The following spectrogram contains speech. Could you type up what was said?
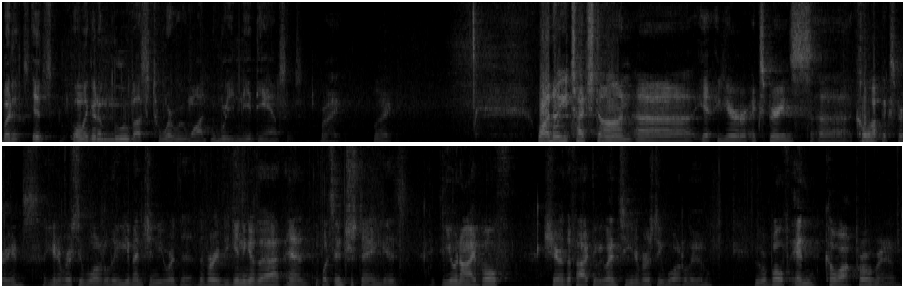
but it's, it's only going to move us to where we want, we need the answers. Right, right. Well, I know you touched on uh, your experience, uh, co-op experience at University of Waterloo. You mentioned you were at the, the very beginning of that, and what's interesting is you and I both share the fact that we went to University of Waterloo. We were both in co-op programs,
